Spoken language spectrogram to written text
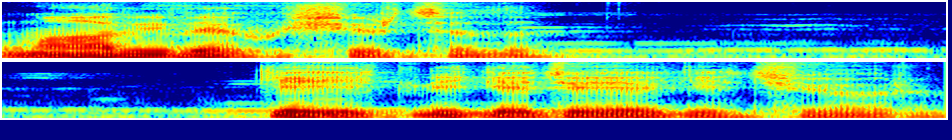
mavi ve hışırtılı. Geyikli geceye geçiyorum.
